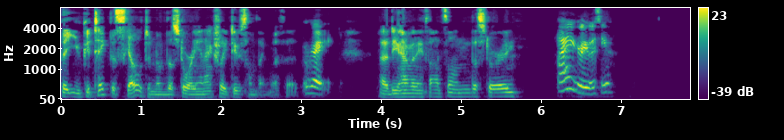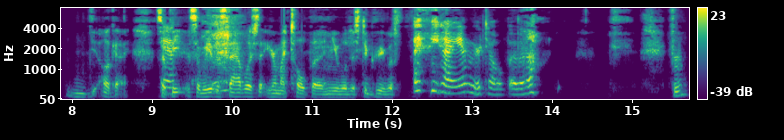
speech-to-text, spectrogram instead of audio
that you could take the skeleton of the story and actually do something with it. right. Uh, do you have any thoughts on the story? I agree with you. Okay, so Yeah. pe- so we've established that you're my tulpa, and you will just agree with I mean, I am your tulpa, though. for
